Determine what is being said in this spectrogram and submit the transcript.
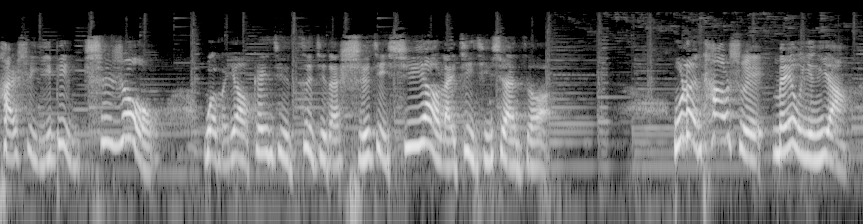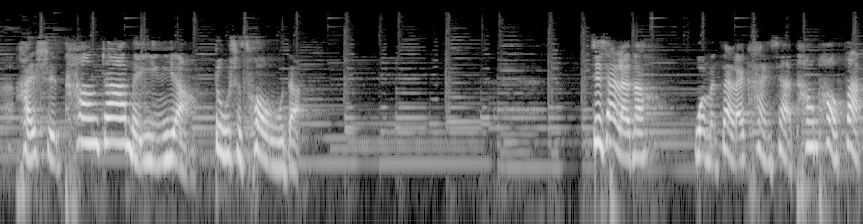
还是一并吃肉，我们要根据自己的实际需要来进行选择。无论汤水没有营养，还是汤渣没营养，都是错误的。接下来呢，我们再来看一下汤泡饭。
